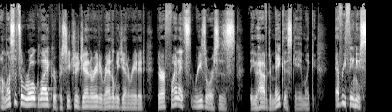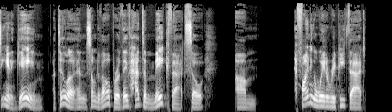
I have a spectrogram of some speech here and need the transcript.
unless it's a roguelike or procedurally generated, randomly generated, there are finite resources that you have to make this game. Like everything you see in a game, Attila and some developer, they've had to make that. So um, finding a way to repeat that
